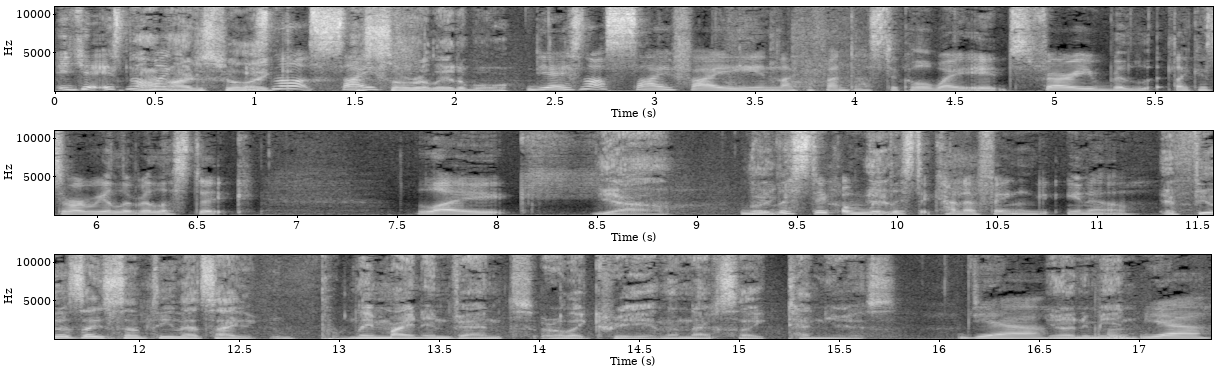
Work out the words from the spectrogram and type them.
yeah, it's I not. don't like, know. I just feel it's like not sci. it's so relatable. yeah, it's not sci-fi in like a fantastical way. It's very real- like it's a very realistic, like Yeah, like, realistic, unrealistic kind of thing. You know. It feels like something that's like they might invent or like create in the next like ten years. Yeah. You know what I mean? Yeah.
